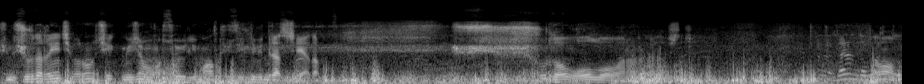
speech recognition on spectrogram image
Şimdi şurada Range var onu çekmeyeceğim ama söyleyeyim 650 bin lira şey adam. Şurada Volvo var arkadaşlar. De Tamam mı?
